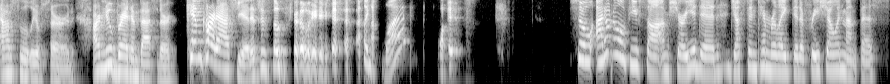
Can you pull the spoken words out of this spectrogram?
absolutely absurd. Our new brand ambassador, Kim Kardashian. It's just so silly. like, what? what? So I don't know if you saw, I'm sure you did. Justin Timberlake did a free show in Memphis.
